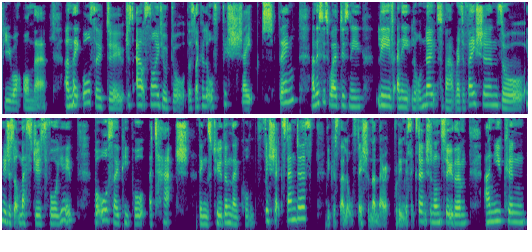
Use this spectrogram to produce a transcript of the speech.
few on, on there. And they also do just outside your door, there's like a little fish shaped thing. And this is where Disney leave any little notes about reservations or, you know, just little messages for you. But also people attach things to them. They call them fish extenders because they're little fish and then they're putting this extension onto them. And you can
